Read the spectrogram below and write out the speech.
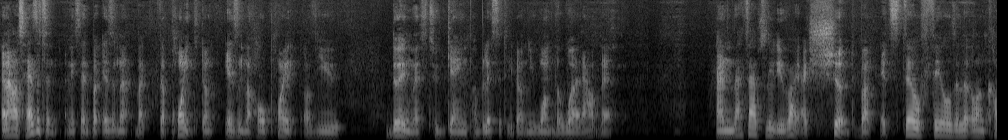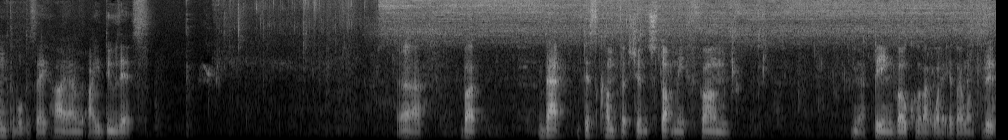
And I was hesitant, and he said, "But isn't that like the point? Don't isn't the whole point of you doing this to gain publicity? Don't you want the word out there?" And that's absolutely right. I should, but it still feels a little uncomfortable to say, "Hi, I, I do this." Uh, but that discomfort shouldn't stop me from, you know, being vocal about what it is I want to do.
